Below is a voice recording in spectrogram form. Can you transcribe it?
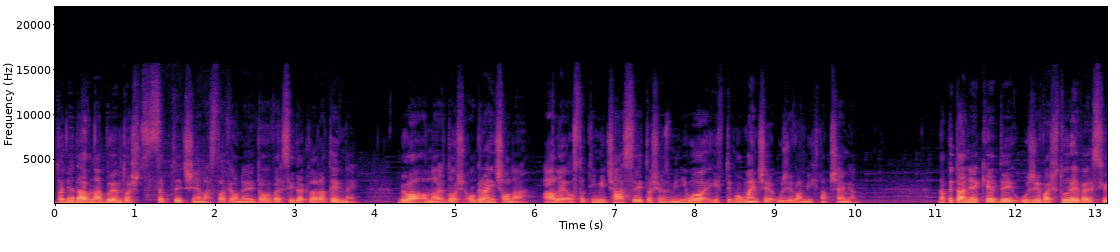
Do niedawna byłem dość sceptycznie nastawiony do wersji deklaratywnej. Była ona dość ograniczona, ale ostatnimi czasy to się zmieniło i w tym momencie używam ich na przemian. Na pytanie, kiedy używać której wersji,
